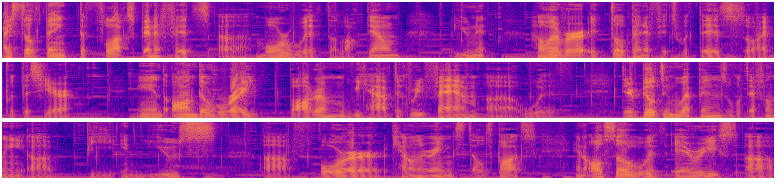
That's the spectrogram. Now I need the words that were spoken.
I still think the Flux benefits uh, more with the lockdown unit. However, it still benefits with this, so I put this here. And on the right bottom, we have the Greed Fam uh, with their built-in weapons will definitely uh, be in use uh, for countering stealth bots. And also with Ares, uh,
